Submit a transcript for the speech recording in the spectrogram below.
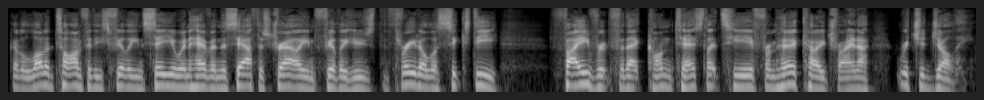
got a lot of time for this filly and see you in heaven. The South Australian filly, who's the $3.60 favourite for that contest. Let's hear from her co-trainer, Richard Jolly.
